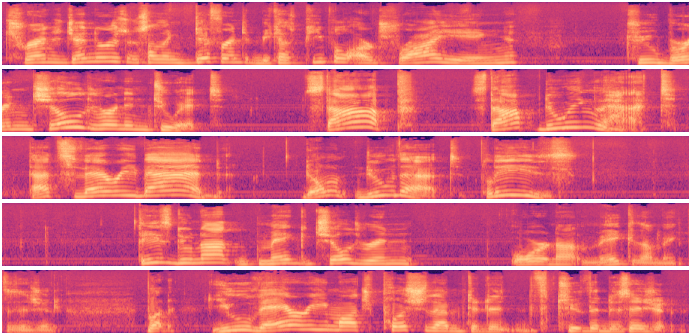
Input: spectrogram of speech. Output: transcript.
Transgender is something different because people are trying to bring children into it. Stop. Stop doing that. That's very bad. Don't do that, please. These do not make children, or not make them make decision, but you very much push them to de- to the decision.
